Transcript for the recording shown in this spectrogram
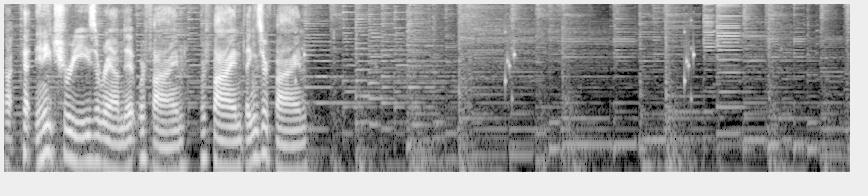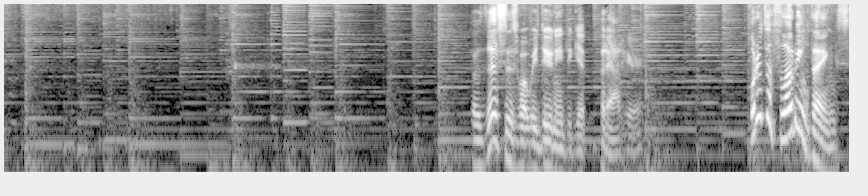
Not cutting any trees around it. We're fine. We're fine. Things are fine. So this is what we do need to get put out here. What are the floating things?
